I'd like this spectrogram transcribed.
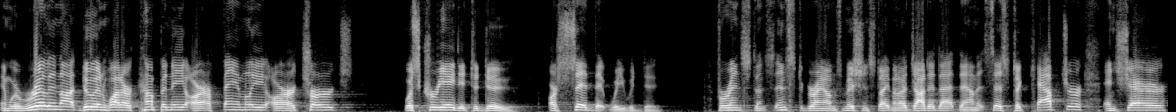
And we're really not doing what our company or our family or our church was created to do or said that we would do. For instance, Instagram's mission statement, I jotted that down. It says to capture and share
